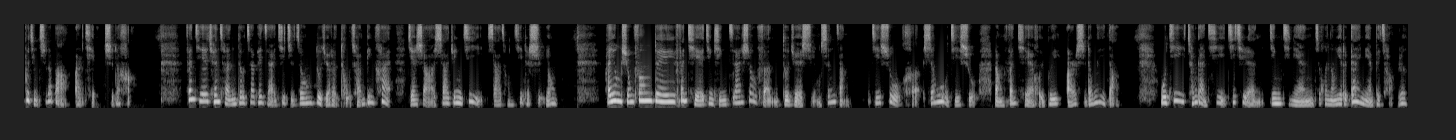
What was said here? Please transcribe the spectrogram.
不仅吃得饱，而且吃得好。番茄全程都栽培在基质中，杜绝了土传病害，减少杀菌剂、杀虫剂的使用，还用雄蜂对番茄进行自然授粉，杜绝使用生长激素和生物激素，让番茄回归儿时的味道。五 G 传感器机器人，近几年智慧农业的概念被炒热，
